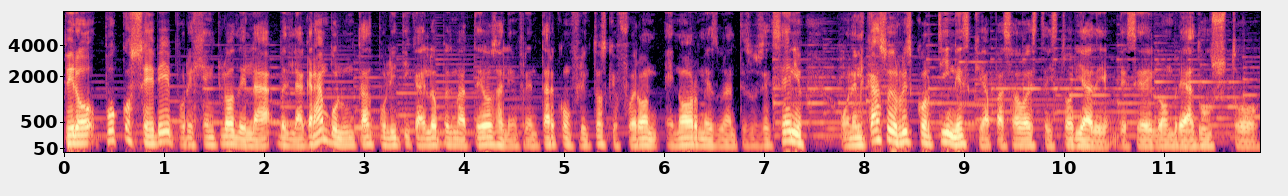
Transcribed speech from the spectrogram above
pero poco se ve, por ejemplo, de la, de la, gran voluntad política de López Mateos al enfrentar conflictos que fueron enormes durante su sexenio. O en el caso de Ruiz Cortines, que ha pasado esta historia de, de ser el hombre adusto,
